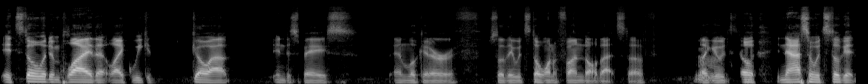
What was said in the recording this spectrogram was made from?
it still would imply that like we could go out into space and look at Earth, so they would still want to fund all that stuff. Like, it Mhm. would still NASA would still get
